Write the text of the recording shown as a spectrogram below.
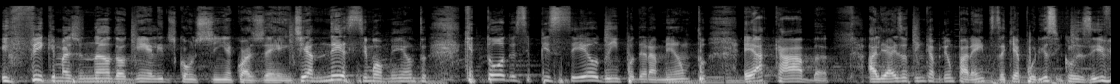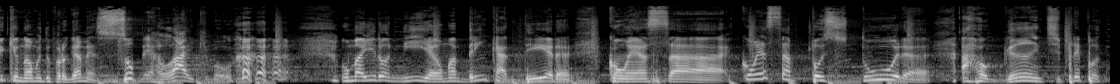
e fica imaginando alguém ali de conchinha com a gente. E é nesse momento que todo esse pseudo empoderamento é acaba. Aliás, eu tenho que abrir um parênteses aqui, é por isso, inclusive, que o nome do programa é Super Likeable. uma ironia, uma brincadeira com essa, com essa postura arrogante, prepotente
